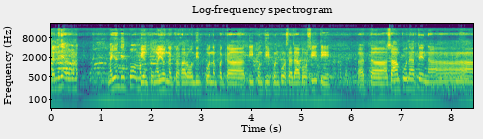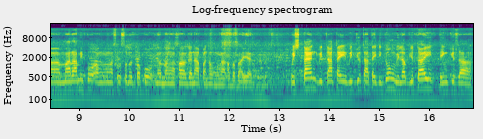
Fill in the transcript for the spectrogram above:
Sandali, okay. Ngayon din po, yan po ngayon, nagkakaroon din po ng pagkatipon-tipon po sa Davao City. At ah, asahan po natin na marami po ang mga susunod pa po na mga kaganapan ho mga kababayan. We stand with Tatay, with you Tatay Digong. We love you Tay. Thank you sa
